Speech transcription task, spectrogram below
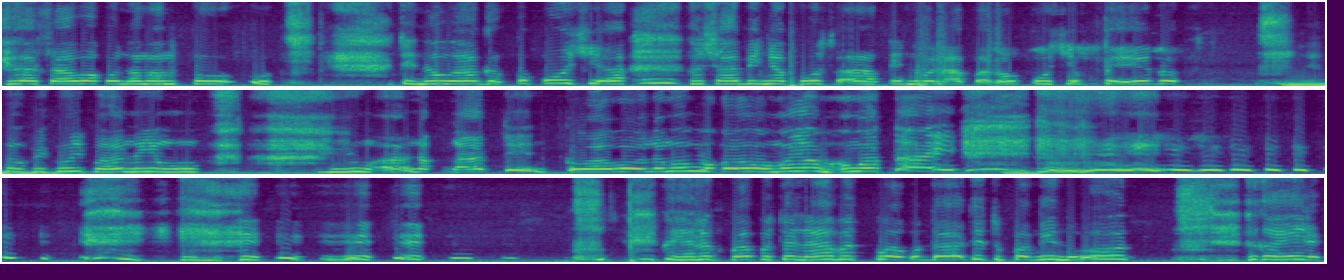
Yung asawa ko naman po tinawagan ko po siya. Ang sabi niya po sa akin wala pa raw po siya pera. Mm. Sabi ko, "Eh, paano yung, yung anak natin? Kawawa naman, baka mamaya umatay. Kaya nagpapasalamat po ako dati sa Panginoon. Kahit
